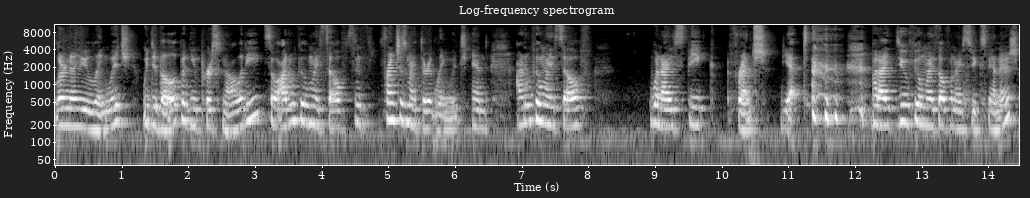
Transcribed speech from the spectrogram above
learn a new language, we develop a new personality. So I don't feel myself, since French is my third language, and I don't feel myself when I speak French yet, but I do feel myself when I speak Spanish,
